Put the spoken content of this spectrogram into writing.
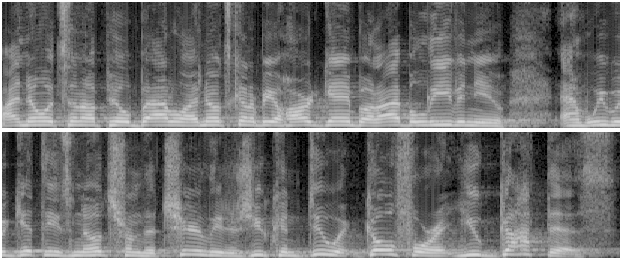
I know it's an uphill battle. I know it's going to be a hard game, but I believe in you. And we would get these notes from the cheerleaders. You can do it. Go for it. You got this.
